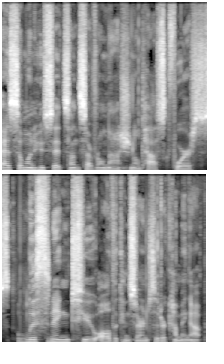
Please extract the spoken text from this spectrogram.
as someone who sits on several national task force, listening to all the concerns that are coming up,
